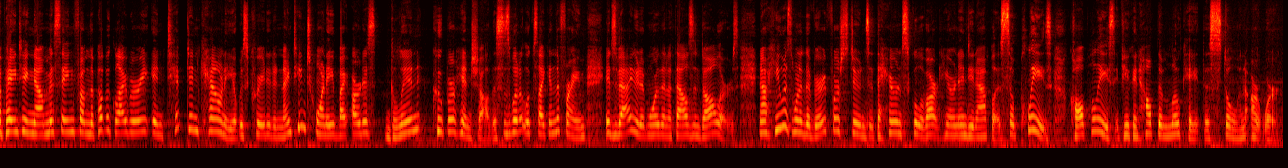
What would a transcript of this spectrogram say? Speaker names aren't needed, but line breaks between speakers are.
A painting now missing from the public library in Tipton County. It was created in 1920 by artist Glenn Cooper Henshaw. This is what it looks like in the frame. It's valued at more than $1,000. Now, he was one of the very first students at the Herron School of Art here in Indianapolis. So please call police if you can help them locate this stolen artwork.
